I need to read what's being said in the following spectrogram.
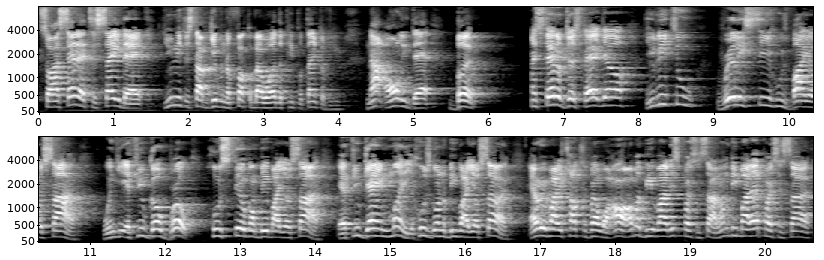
So I say that to say that you need to stop giving a fuck about what other people think of you. Not only that, but instead of just that, y'all, you need to really see who's by your side. When you if you go broke, who's still gonna be by your side? If you gain money, who's gonna be by your side? Everybody talks about well, oh, I'm gonna be by this person's side, I'm gonna be by that person's side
